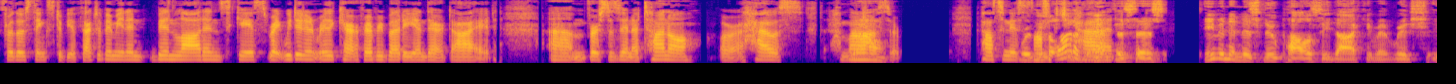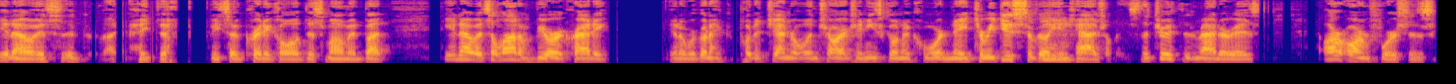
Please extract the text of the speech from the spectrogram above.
for those things to be effective. I mean, in Bin Laden's case, right, we didn't really care if everybody in there died, um, versus in a tunnel or a house, that Hamas or Palestinian well, There's a lot Jihad. of emphasis, even in this new policy document, which, you know, it's, it, I hate to be so critical at this moment, but you know, it's a lot of bureaucratic. You know, we're going to put a general in charge and he's going to coordinate to reduce civilian mm. casualties. The truth of the matter is, our armed forces,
